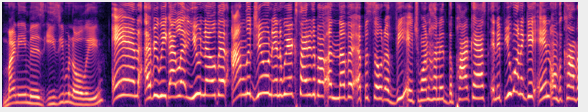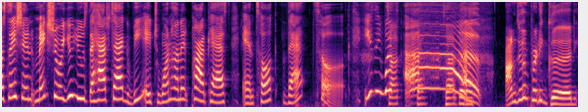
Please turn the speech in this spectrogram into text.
My name is Easy Manoli. And every week I let you know that I'm LeJune and we're excited about another episode of VH100, the podcast. And if you want to get in on the conversation, make sure you use the hashtag VH100 podcast and talk that talk. Easy, what's Talk that- talk up? that- I'm doing pretty good.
